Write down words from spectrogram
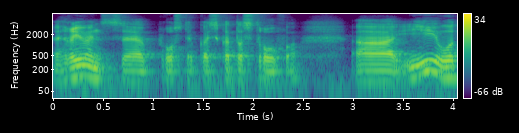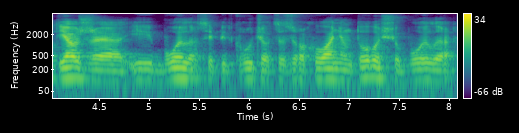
гривень. Це просто якась катастрофа. І от я вже і бойлер це підкручував. Це з урахуванням того, що бойлер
